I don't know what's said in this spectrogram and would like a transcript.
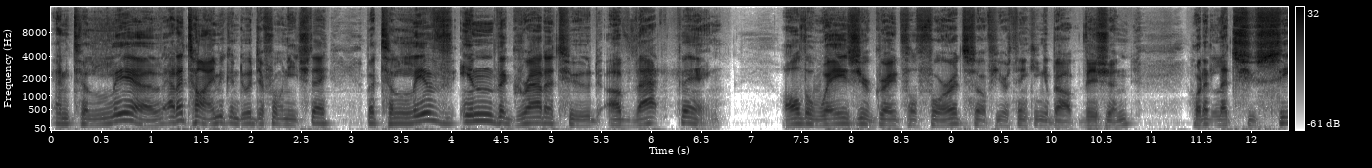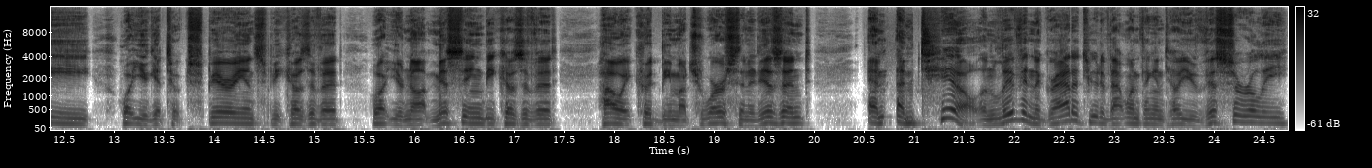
and to live at a time, you can do a different one each day, but to live in the gratitude of that thing, all the ways you're grateful for it. So if you're thinking about vision, what it lets you see, what you get to experience because of it, what you're not missing because of it, how it could be much worse than it isn't. And until, and live in the gratitude of that one thing until you viscerally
